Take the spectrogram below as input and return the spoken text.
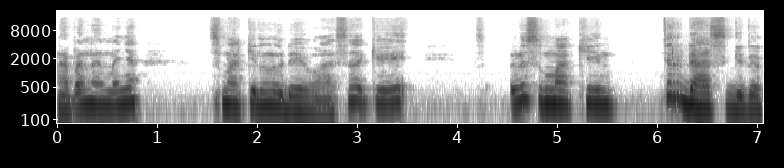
apa namanya, semakin lu dewasa kayak lu semakin cerdas gitu.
